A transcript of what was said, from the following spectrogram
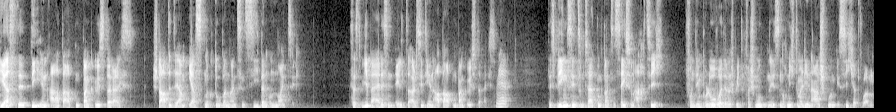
erste DNA-Datenbank Österreichs startete am 1. Oktober 1997. Das heißt, wir beide sind älter als die DNA-Datenbank Österreichs. Ja. Deswegen sind zum Zeitpunkt 1986 von dem Pullover, der dann später verschwunden ist, noch nicht einmal DNA-Spuren gesichert worden.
